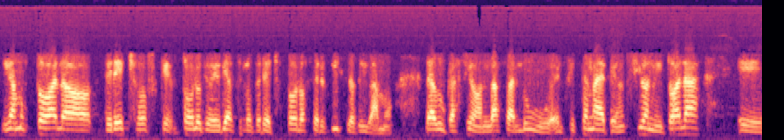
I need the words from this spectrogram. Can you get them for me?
digamos, todos los derechos, que todo lo que deberían ser los derechos, todos los servicios, digamos, la educación, la salud, el sistema de pensión y todas las eh,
